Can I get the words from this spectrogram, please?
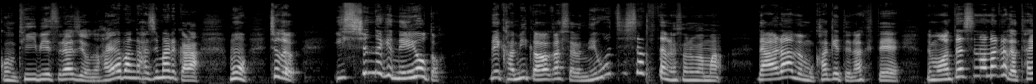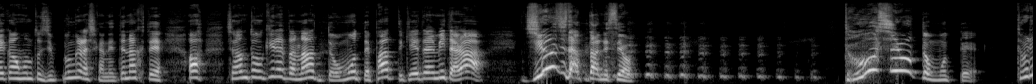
この TBS ラジオの早番が始まるから、もうちょっと一瞬だけ寝ようと。で、髪乾かしたら寝落ちしちゃってたのよ、そのまま。で、アラームもかけてなくて、でも私の中では体感ほんと10分ぐらいしか寝てなくて、あ、ちゃんと起きれたなって思ってパッて携帯見たら、10時だったんですよどうしようって思って。とり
